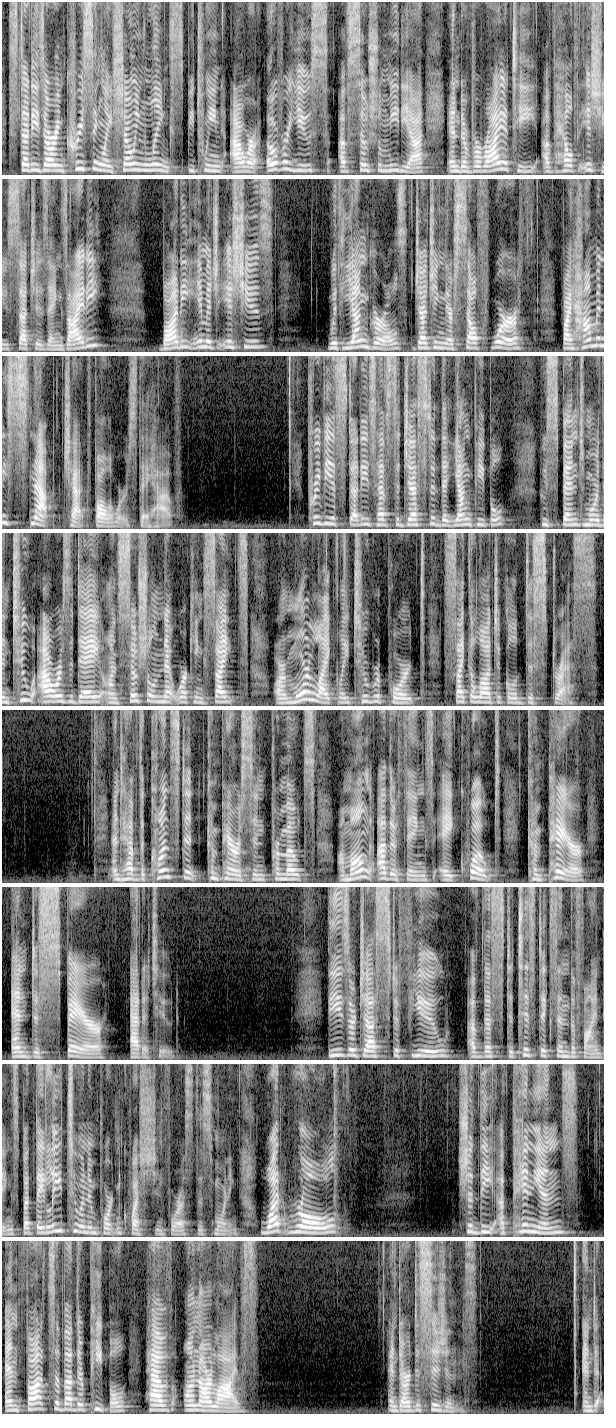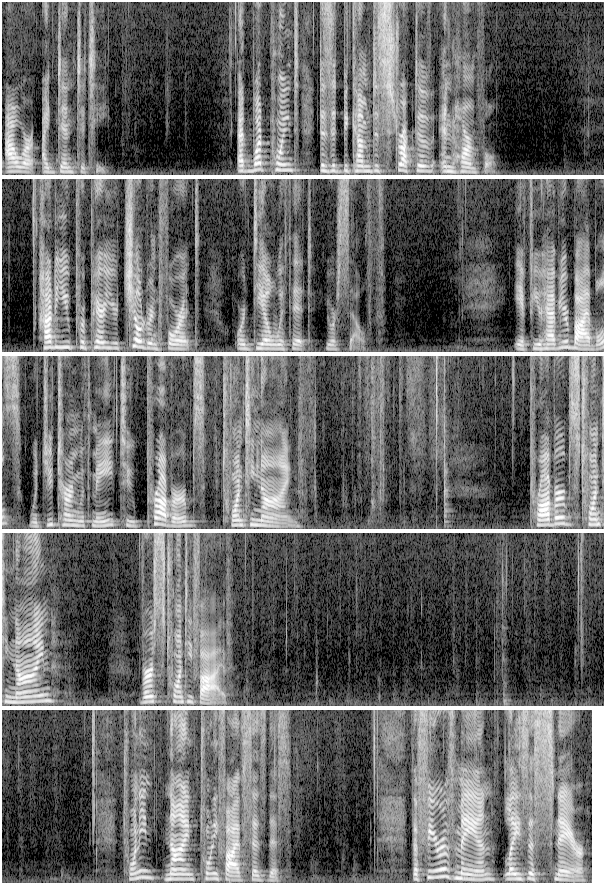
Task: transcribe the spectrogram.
Studies are increasingly showing links between our overuse of social media and a variety of health issues such as anxiety, body image issues, with young girls judging their self worth by how many Snapchat followers they have. Previous studies have suggested that young people who spend more than two hours a day on social networking sites are more likely to report psychological distress. And have the constant comparison promotes, among other things, a quote, compare and despair attitude. These are just a few of the statistics and the findings, but they lead to an important question for us this morning. What role should the opinions and thoughts of other people have on our lives and our decisions and our identity? At what point does it become destructive and harmful? How do you prepare your children for it or deal with it yourself? If you have your Bibles, would you turn with me to Proverbs 29? Proverbs 29, verse 25. Twenty-nine, twenty-five says this The fear of man lays a snare,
